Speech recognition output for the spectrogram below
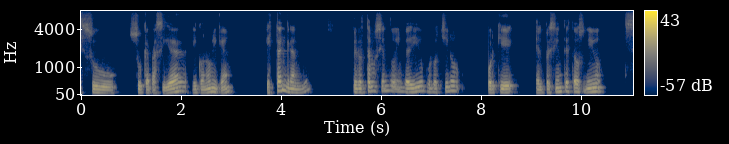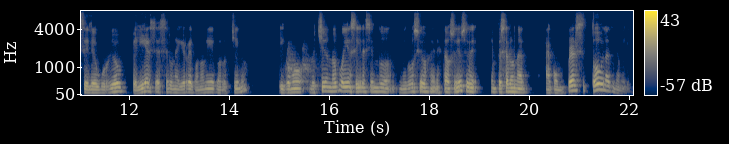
su, capacidad económica es tan grande, pero estamos siendo invadidos por los chinos porque el presidente de Estados Unidos se le ocurrió pelearse, hacer una guerra económica con los chinos, y como los chinos no podían seguir haciendo negocios en Estados Unidos, empezaron a, a comprarse todo Latinoamérica.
